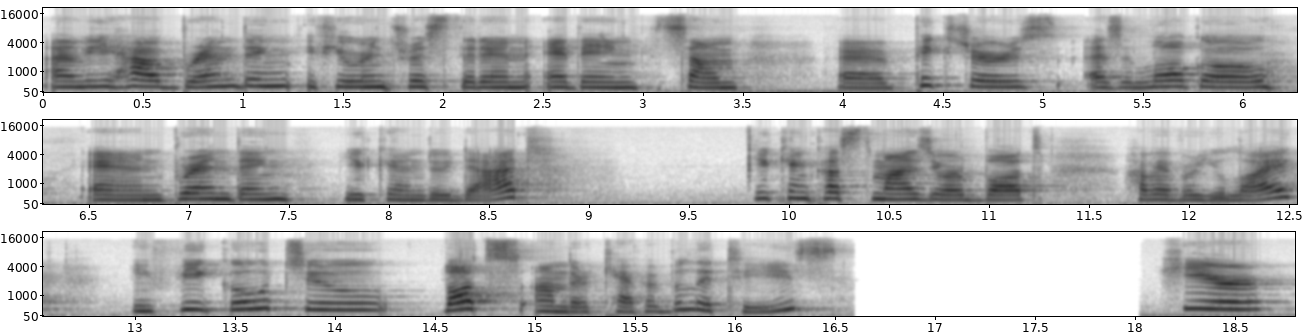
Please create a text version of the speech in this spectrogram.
And we have branding if you're interested in adding some uh, pictures as a logo and branding you can do that you can customize your bot however you like if we go to bots under capabilities here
